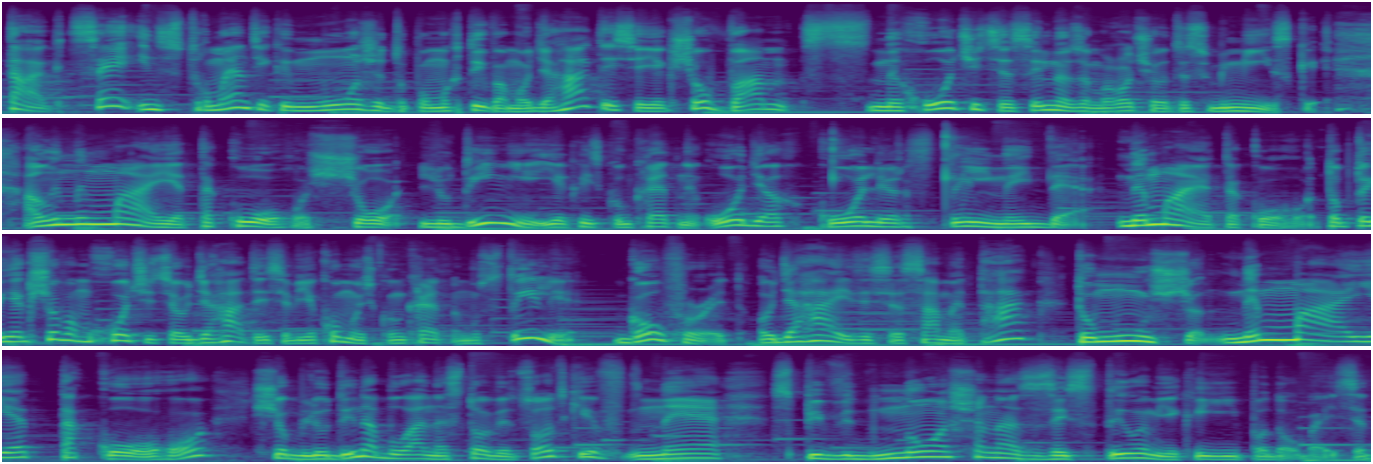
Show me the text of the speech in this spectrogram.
Так, це інструмент, який може допомогти вам одягатися, якщо вам не хочеться сильно заморочувати собі мізки. Але немає такого, що людині якийсь конкретний одяг, колір, стиль не йде. Немає такого. Тобто, якщо вам хочеться одягатися в якомусь конкретному стилі, go for it, одягайтеся саме так, тому що немає такого, щоб людина була на 100% не співвідношена зі стилем, який їй подобається.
